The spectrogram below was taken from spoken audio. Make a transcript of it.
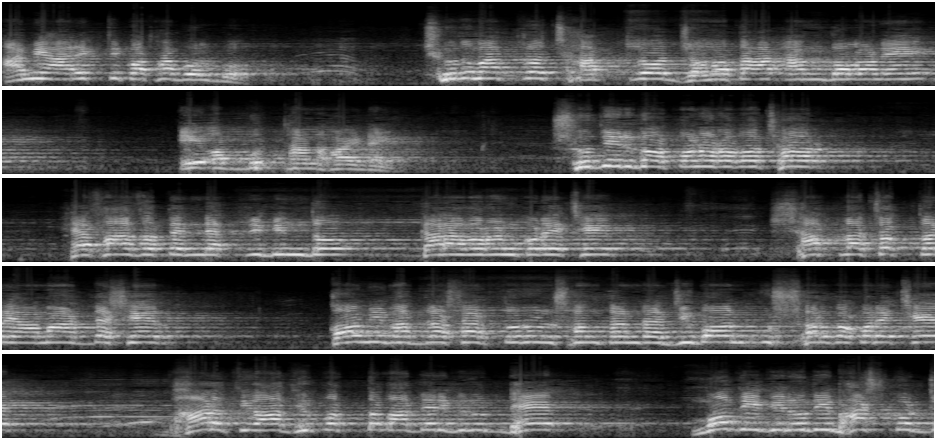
আমি আরেকটি কথা বলব। শুধুমাত্র ছাত্র জনতার আন্দোলনে এই অভ্যুত্থান হয় নাই। সুদীর্ঘ পনেরো বছর হেফাজতের নেতৃবৃন্দ কারাবরণ করেছে। শাপলা চত্বরে আমার দেশের কমি মাদ্রাসার তরুণ সন্তানরা জীবন উৎসর্গ করেছে। ভারতীয় আধিপত্যবাদের বিরুদ্ধে মোদী বিরোধী ভাস্কর্য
